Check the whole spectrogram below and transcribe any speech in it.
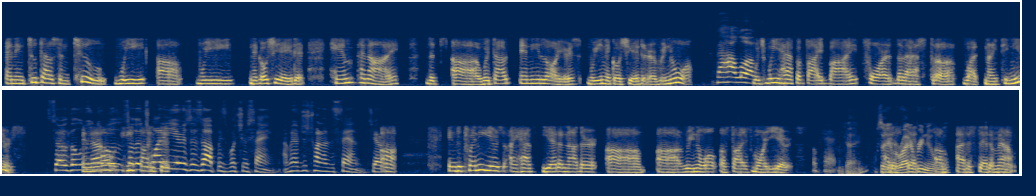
And in 2002, we uh, we negotiated him and I the uh, without any lawyers. We negotiated a renewal, For how long? which we have abide by for the last uh, what 19 years. so the renewal. So the twenty years is up, is what you're saying. I mean, I'm just trying to understand, Jerry. Uh, in the 20 years, I have yet another uh, uh, renewal of five more years. okay. Okay, so you at have a right set, of renewal, um, at a set amount.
